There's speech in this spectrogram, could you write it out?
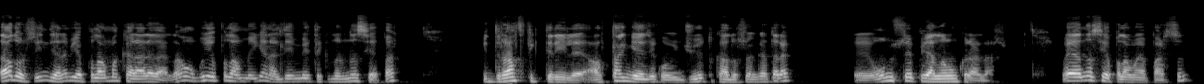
Daha doğrusu Indiana bir yapılanma kararı verdi ama bu yapılanmayı genelde NBA takımları nasıl yapar? Bir draft pikleriyle alttan gelecek oyuncuyu kadrosuna katarak e, onun üstüne planlama kurarlar. Veya nasıl yapılanma yaparsın?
